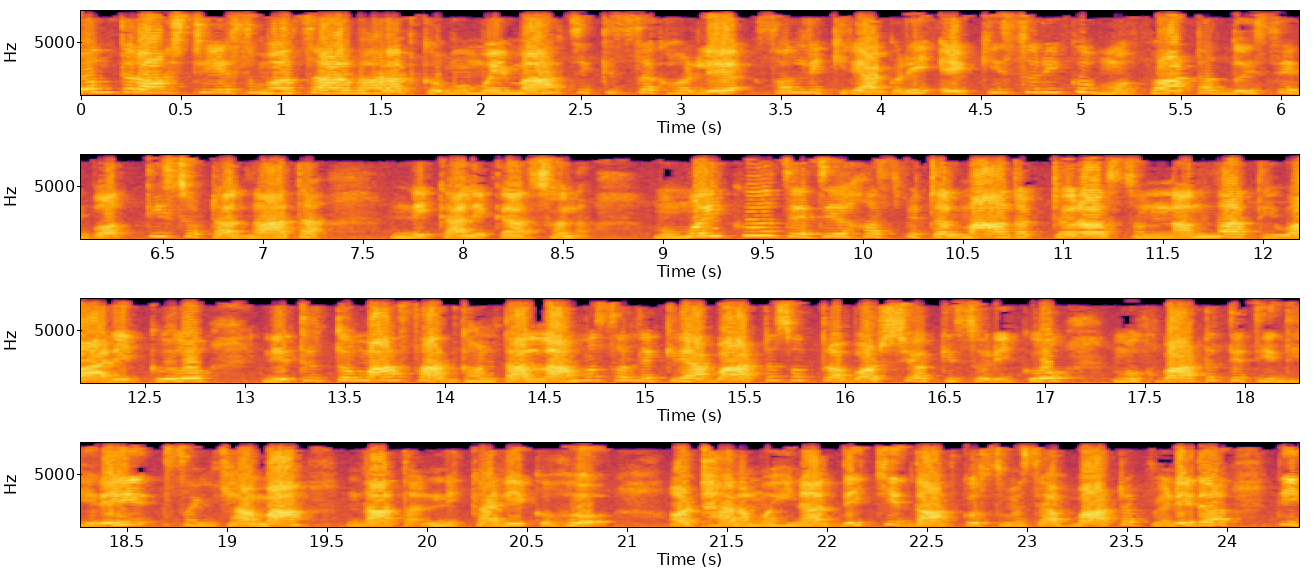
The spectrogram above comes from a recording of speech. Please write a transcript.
अन्तर्राष्ट्रिय समाचार भारतको मुम्बईमा चिकित्सकहरूले शल्यक्रिया गरी एक किशोरीको मुखबाट दुई सय बत्तीसवटा दाँत निकालेका छन्। मुम्बईको जेजे हस्पिटलमा डाक्टर सुनन्द तिवारीको नेतृत्वमा सात घण्टा लामो शल्यक्रियाबाट सत्र वर्षीय किशोरीको मुखबाट त्यति धेरै संख्यामा दाँत निकालिएको हो। अठार महिनादेखि दाँतको समस्याबाट पीड़ित ती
